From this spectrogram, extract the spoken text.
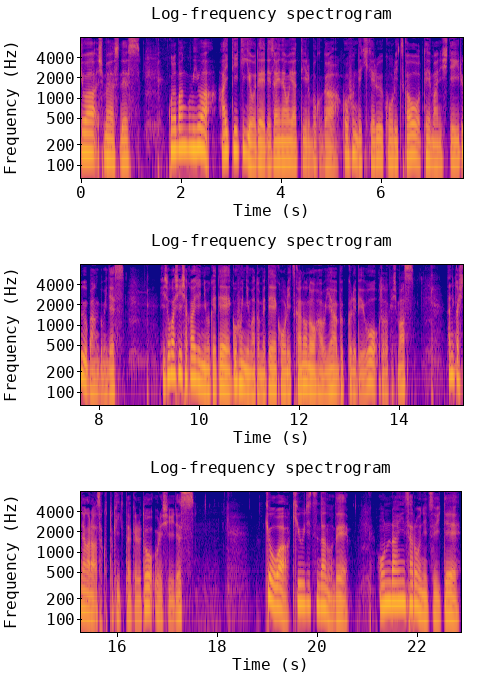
ちは、島安です。この番組は IT 企業でデザイナーをやっている僕が5分で聞ける効率化をテーマにしている番組です。忙しい社会人に向けて5分にまとめて効率化のノウハウやブックレビューをお届けします。何かしながらサクッと聞いていただけると嬉しいです。今日は休日なので、オンラインサロンについて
